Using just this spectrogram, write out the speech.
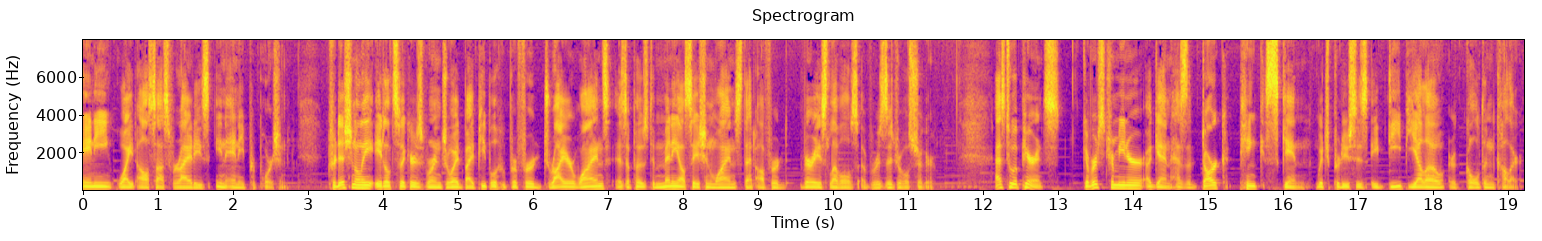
any white Alsace varieties in any proportion. Traditionally, Edelzwickers were enjoyed by people who preferred drier wines as opposed to many Alsatian wines that offered various levels of residual sugar. As to appearance, Gewürztraminer again has a dark pink skin, which produces a deep yellow or golden color.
